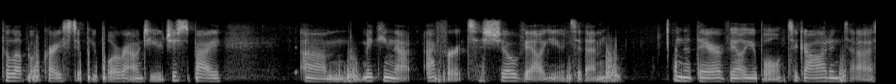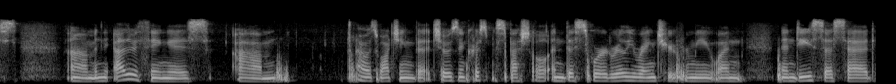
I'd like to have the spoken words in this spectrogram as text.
the love of Christ to people around you just by um, making that effort to show value to them and that they are valuable to God and to us. Um, and the other thing is, um, I was watching the Chosen Christmas special, and this word really rang true for me when Mandisa said,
